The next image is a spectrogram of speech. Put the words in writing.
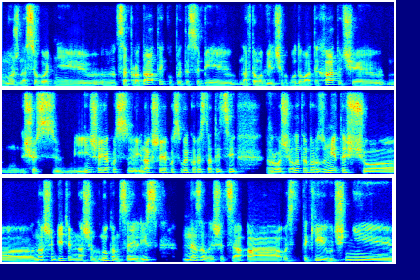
можна сьогодні е, це продати, купити собі автомобіль, чи побудувати хату, чи щось інше, якось інакше якось використати ці гроші. Але треба розуміти, що нашим дітям, нашим внукам цей ліс не залишиться. А ось такі гучні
